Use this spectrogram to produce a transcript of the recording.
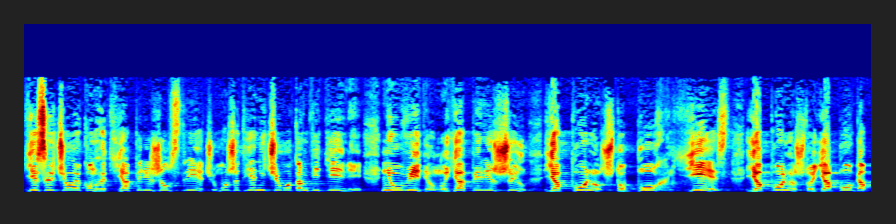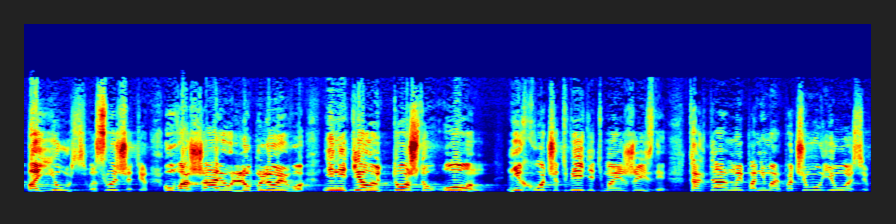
Если человек, он говорит, я пережил встречу, может, я ничего там в видении не увидел, но я пережил, я понял, что Бог есть, я понял, что я Бога боюсь, вы слышите, уважаю, люблю Его и не делаю то, что Он не хочет видеть в моей жизни, тогда мы понимаем, почему Иосиф,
